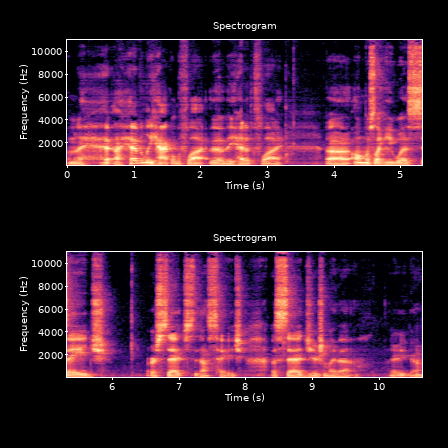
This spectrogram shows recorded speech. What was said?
I'm gonna he I heavily hackle the fly, the, the head of the fly, uh, almost like you would a sage or sedge, not sage, a sedge or something like that. There you go.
